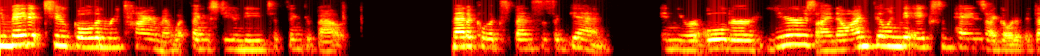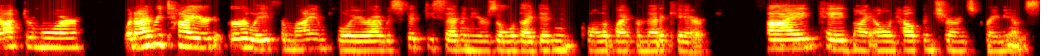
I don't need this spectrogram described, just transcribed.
You made it to golden retirement. What things do you need to think about? Medical expenses, again, in your older years, I know I'm feeling the aches and pains. I go to the doctor more. When I retired early from my employer, I was 57 years old. I didn't qualify for Medicare. I paid my own health insurance premiums.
